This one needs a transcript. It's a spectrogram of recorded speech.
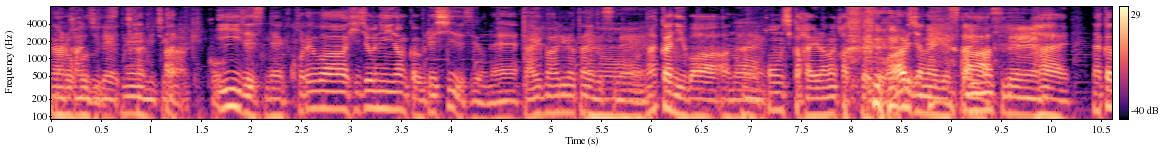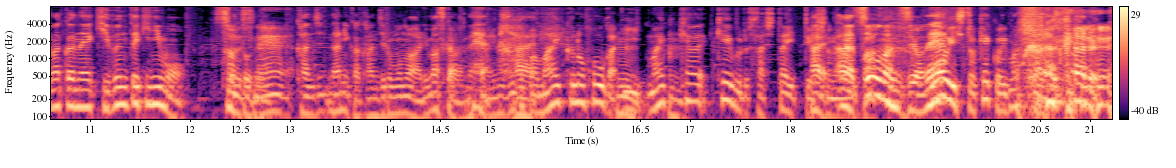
なる感じで使い道が結構。いいですね。これは非常になんか嬉しいですよね。だいぶありがたいですね。中にはあの、はい、本しか入らなかったりとかあるじゃないですか。ありますね。はい。なかなかね気分的にもそうですね感じ何か感じるものはありますからね。やっぱマイクの方がいい、マイクケーブルさしたいっていう人がそうなんですよね。多い人結構いますから。かる。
